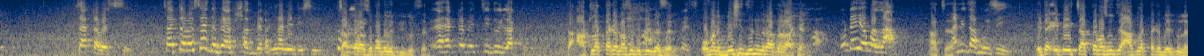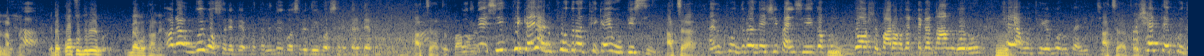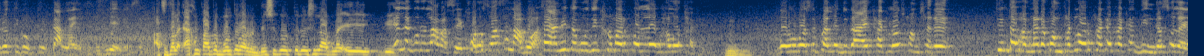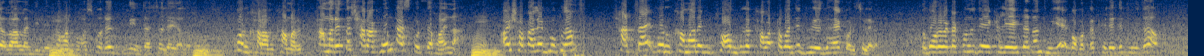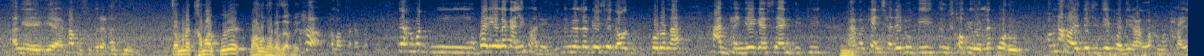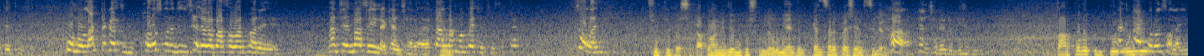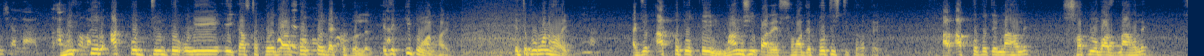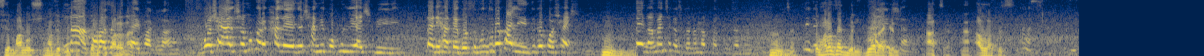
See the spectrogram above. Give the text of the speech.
চারটা বেচছি। চারটা বেচে ব্যবসার বেটাক নামিয়ে দিছি। চারটা বাসে কত বিক্রি করছেন? একটা বেচছি দুই লাখ করে। তা আট লাখ টাকা বাসে বিক্রি হ্যাঁ, করছেন বেশ। ও মানে বেশি দিন ধরে আপনারা রাখেন? হ্যাঁ, ওটাই আমার লাভ। আচ্ছা। আমি যা বুঝি। এটা এটা এই চারটা বাসে যে আট লাখ টাকা বের করলেন আপনি হ্যাঁ। এটা কত দিনের ব্যবধানে? ওটা দুই বছরের ব্যবধানে দুই বছরে দুই বছরে করে ব্যবধান। আচ্ছা আচ্ছা তার মানে দেশি থেকেই আমি ক্ষুদ্র থেকেই উঠেছি। আচ্ছা। আমি ক্ষুদ্র দেশি পাইছি তখন দশ বারো হাজার টাকা দাম গরু সেই আমল থেকে গরু পালিছি আচ্ছা, আচ্ছা। সে থেকে ক্ষুদ্র থেকে উঠতে উঠতে আল্লাহ থেকে নিয়ে গেছে। আচ্ছা তাহলে এখন তো আপনি বলতে পারবেন দেশি গরু তো ছিল আপনার এই এলে গরু লাভ আছে খরচও আছে লাভও আছে। আমি তো বুঝি খামার করলে ভালো থাকে। হুম। গরু বছর পারলে দুটো আয় থাকল সংসারে চিন্তা ভাবনাটা কম থাকল ওর ফাঁকে ফাঁকে দিনটা চলে গেল আল্লাহ দিলে। খামার খামার করে দিনটা চলে গেল। গরু খারাম খামারে খামারে তো সারাক্ষণ কাজ করতে হয় না। হুম। সকালে ঢুকলাম সাতটায় গরু খামারে সবগুলো খাবার টাবার যে ধুয়ে ধুয়ে করে চলে গেল। তো বড় বেটা কোনো যে খালি এটা না ধুয়ে গোবরটা ফেলে দিয়ে তুমি যাও আমি ইয়ে, কাপড় চুপড়ে না ধুই। তার মানে খামার করে ভালো থাকা যাবে? হ্যাঁ ভালো থাকা যাবে। আমার বাড়িওয়ালা গালি পারে তুমি বেঁচে দাও করো না। হাত ভেঙে গেছে একদিকে আমার ক্যান্সারের রুগী তুমি সবই বললে করো আমি না হয় দেখি যে কদিন আল্লাহ আমার খাইতে থেকে পনেরো লাখ টাকা খরচ করে যদি ছেলেরা বাঁচাবার পারে মানুষের বাঁচেই না ক্যান্সার হয় তা আল্লাহ আমার বেঁচে থেকে চলাই। সুপ্রিয় দর্শক আপনারা নিজের মুখে শুনলেন উনি একজন ক্যান্সারের পেশেন্ট ছিলেন। হ্যাঁ ক্যান্সারের রুগী তারপরে কিন্তু উনি মৃত্যুর আগ পর্যন্ত উনি এই কাজটা করে দেওয়ার প্রত্যয় ব্যক্ত করলেন। এতে কি প্রমাণ হয়? এতে প্রমাণ হয় একজন আত্মপ্রত্যয়ী মানুষই পারে সমাজে প্রতিষ্ঠিত হতে। আর আত্মপ্রত্যয় না হলে স্বপ্নবাজ না হলে সে মানুষ সমাজে প্রতিষ্ঠিত করা হতে পারে যাবে না। তাই পাগলা। বসে আলসামো করে খালে যে স্বামী কখন নিয়ে আসবি? তারই হাতে বসে দুটো পালি দুটো পয়সা আসবি। তাই না? মানুষের কাছে কোনো হাত পাততে যাবে ভালো থাকবেন দোয়া হ্যাঁ, রাখেন। আচ্ছা হ্যাঁ আল্লাহ হাফেজ। আচ্ছা।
